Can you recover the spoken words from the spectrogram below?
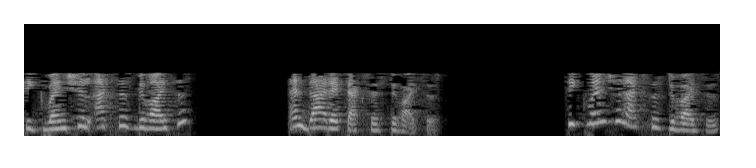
Sequential access devices and direct access devices. Sequential access devices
